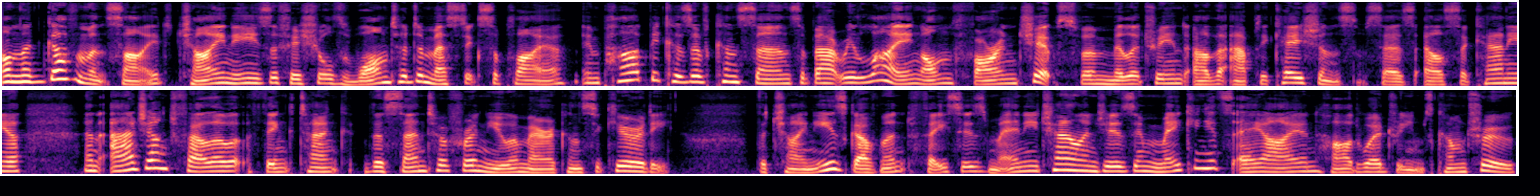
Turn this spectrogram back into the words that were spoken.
On the government side, Chinese officials want a domestic supplier, in part because of concerns about relying on foreign chips for military and other applications, says Elsa Kania, an adjunct fellow at the think tank the Center for a New American Security. The Chinese government faces many challenges in making its AI and hardware dreams come true.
